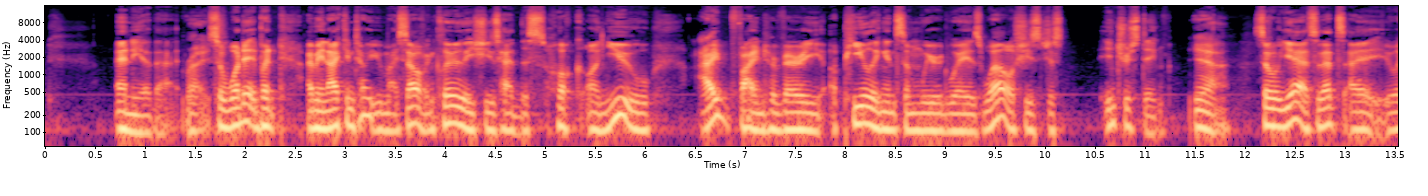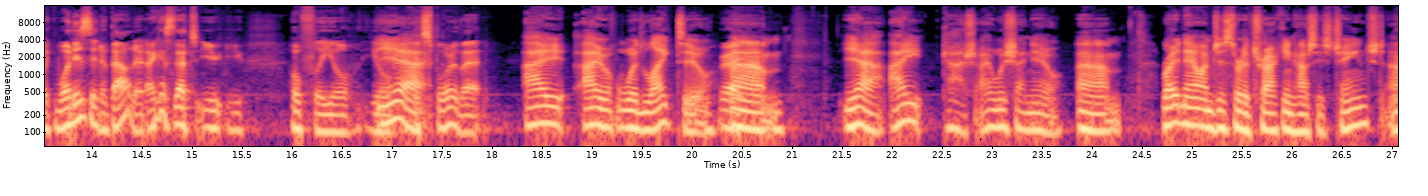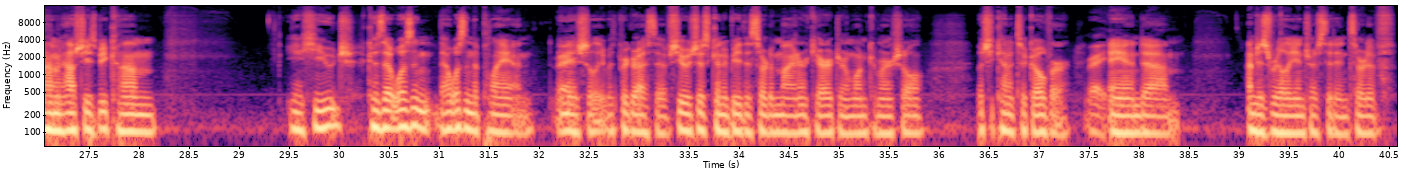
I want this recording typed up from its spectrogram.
any of that. Right. So what it but I mean I can tell you myself and clearly she's had this hook on you. I find her very appealing in some weird way as well. She's just interesting. yeah. So yeah, so that's I like what is it about it? I guess that's you, you hopefully you'll you'll Yeah. explore that. I I would like to. Right. Um, yeah, I gosh, I wish I knew. Um, right now, I'm just sort of tracking how she's changed um, Uh-huh. and how she's become you know, huge because that wasn't that wasn't the plan Right. initially with Progressive. She was just going to be this sort of minor character in one commercial, but she kind of took over. Right. And um, I'm just really interested in sort of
